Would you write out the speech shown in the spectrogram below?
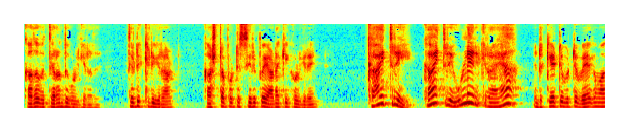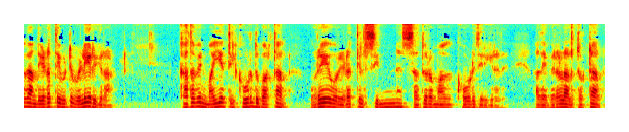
கதவு திறந்து கொள்கிறது. திடுக்கிடுகிறாள். கஷ்டப்பட்டு சிரிப்பை அடக்கிக் கொள்கிறேன். காயத்ரி காயத்ரி உள்ளே இருக்கிறாயா? என்று கேட்டுவிட்டு வேகமாக அந்த இடத்தை விட்டு வெளியேறுகிறான். கதவின் மையத்தில் கூர்ந்து பார்த்தால் ஒரே ஒரு இடத்தில் சின்ன சதுரமாக கோடு தெரிகிறது. அதை விரலால் தொட்டால்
